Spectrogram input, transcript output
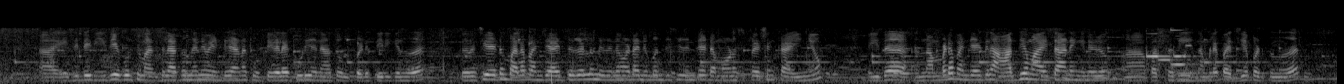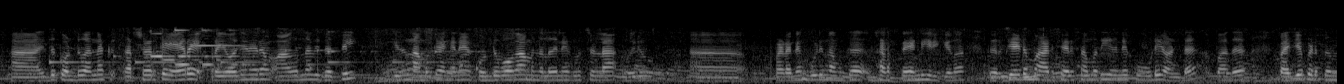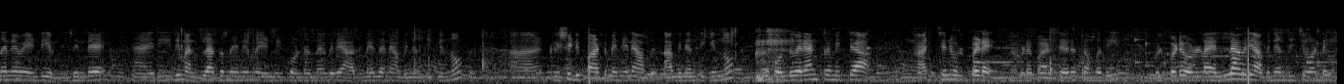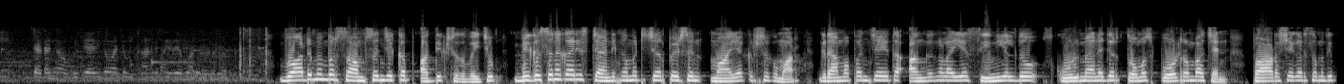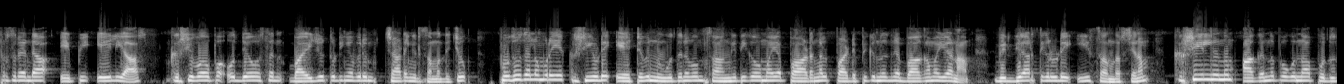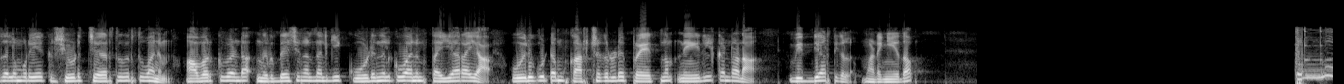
ആ, ഇതിന്റെ രീതിയെക്കുറിച്ച് മനസ്സിലാക്കുന്നതിന് വേണ്ടിയാണ് കുട്ടികളെ കൂടി ഇതിനകത്ത് ഉൾപ്പെടുത്തിയിരിക്കുന്നത്. തീർച്ചയായിട്ടും പല പഞ്ചായത്തുകളിലും ഇതിനോടനുബന്ധിച്ച് ഇതിന്റെ ഡെമോൺസ്ട്രേഷൻ കഴിഞ്ഞു. ഇത് നമ്മുടെ പഞ്ചായത്തിൽ ആദ്യമായിട്ടാണ് ഇങ്ങനൊരു പദ്ധതി നമ്മളെ പരിചയപ്പെടുത്തുന്നത്. ഇത് കൊണ്ടുവന്ന കർഷകർക്ക് ഏറെ പ്രയോജനകരമാകുന്ന വിധത്തിൽ ഇത് നമുക്ക് എങ്ങനെ കൊണ്ടുപോകാം എന്നുള്ളതിനെ കുറിച്ചുള്ള ഒരു പഠനം കൂടി നമുക്ക് നടത്തേണ്ടിയിരിക്കുന്നു. തീർച്ചയായിട്ടും പാഠശാല സമിതി ഇതിന്റെ കൂടെയുണ്ട്. അപ്പോൾ അത് പരിചയപ്പെടുത്തുന്നതിന് വേണ്ടിയും ഇതിന്റെ രീതി മനസ്സിലാക്കുന്നതിന് വേണ്ടി കൊണ്ടുവന്നവരെ ആദ്യമേ തന്നെ അഭിനന്ദിക്കുന്നു. കൃഷി ഡിപ്പാർട്ട്മെന്റിനെ അഭിനന്ദിക്കുന്നു. കൊണ്ടുവരാൻ ശ്രമിച്ച അച്ഛനുൾപ്പെടെ നമ്മുടെ പാടശേഖര സമിതി ഉൾപ്പെടെയുള്ള എല്ലാവരെയും അഭിനന്ദിച്ചുകൊണ്ട് ഈ ചടങ്ങ് ഔപചാരികമായിട്ട് ഉദ്ഘാടനം ചെയ്തേ പറഞ്ഞുകൊണ്ട് നിർത്തുന്നു. വാർഡ് മെമ്പർ സാംസൺ ജേക്കബ് അധ്യക്ഷത വഹിച്ചു. വികസനകാര്യ standing committee chairperson Maya Krishnakumar ഗ്രാമപഞ്ചായത്ത് അംഗങ്ങളായ സിനിയൽദോ school manager Thomas Paul Rambachan പാടശേഖര സമിതി പ്രസിഡന്റ് എ പി ഏലിയാസ് കൃഷിവകുപ്പ് ഉദ്യോഗസ്ഥൻ ബൈജു തുടങ്ങിയവരും ചടങ്ങിൽ സംബന്ധിച്ചു. പുതുതലമുറയെ കൃഷിയുടെ ഏറ്റവും നൂതനവും സാങ്കേതികവുമായ പാഠങ്ങൾ പഠിപ്പിക്കുന്നതിന്റെ ഭാഗമായാണ് വിദ്യാർത്ഥികളുടെ ഈ സന്ദർശനം. കൃഷിയിൽ നിന്നും അകന്നു പോകുന്ന പുതുതലമുറയെ കൃഷിയോട് ചേർത്ത് നിർത്തുവാനും അവർക്ക് വേണ്ട നിർദ്ദേശങ്ങൾ നൽകി കൂടെ നിൽക്കുവാനും തയ്യാറായ ഒരു കൂട്ടം കർഷകരുടെ പ്രയത്നം നേരിൽ കണ്ടാണ് വിദ്യാർത്ഥികൾ മടങ്ങിയത്. എന്നെ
